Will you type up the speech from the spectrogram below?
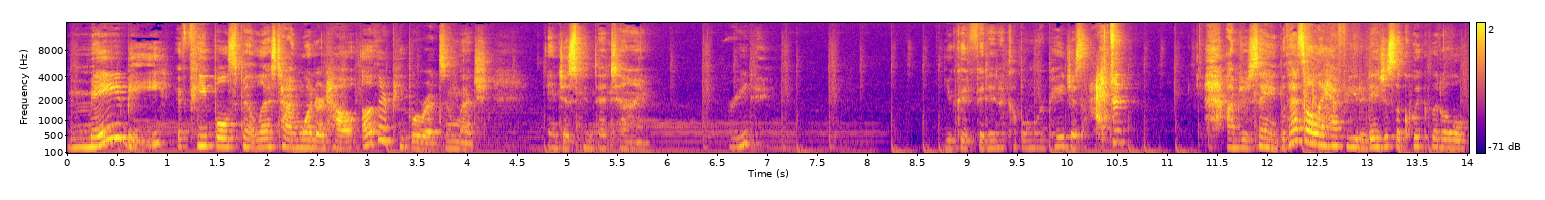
maybe if people spent less time wondering how other people read so much and just spent that time reading, you could fit in a couple more pages. I'm just saying, but that's all I have for you today. Just a quick little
